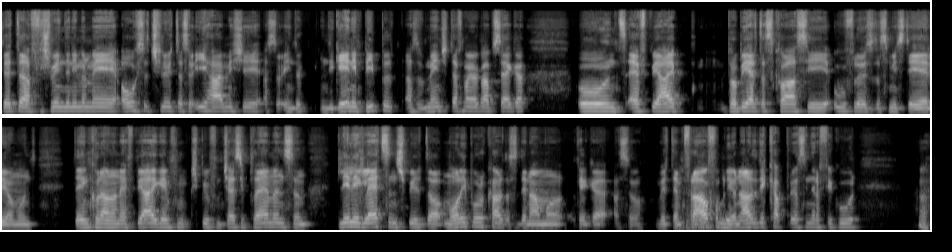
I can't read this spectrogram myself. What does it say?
dort verschwinden immer mehr Osage-Leute, also Einheimische, also indigene People, also Menschen darf man ja, glaube ich, sagen. Und das FBI probiert das quasi auflösen, das Mysterium. Und dann kommt auch noch ein FBI-Game vom, gespielt von Jesse Plemons und Lily Gladson spielt da Molly Burkhardt, also dann einmal gegen, also wird dann Frau von Leonardo DiCaprio seiner Figur. Hm.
